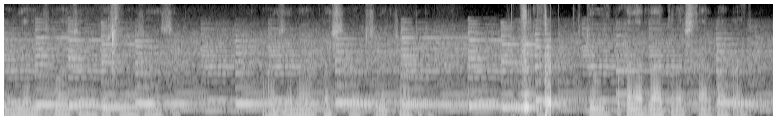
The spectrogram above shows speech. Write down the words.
Dünyamız. Macera başlamak için ekrana durun. Videomuz bu kadardı arkadaşlar. Bay bay.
